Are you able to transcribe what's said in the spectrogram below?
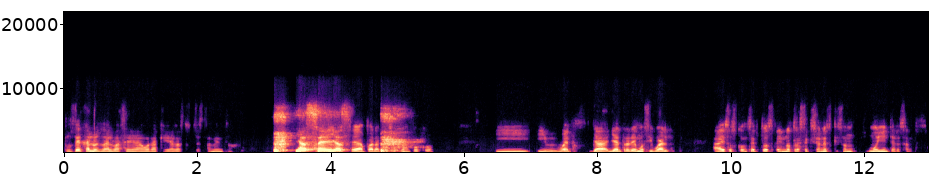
pues déjalo en la albacea ahora que hagas tu testamento. Ya sé, ya sé. Para que sufra un poco. Y, y, bueno, ya, ya entraremos igual a esos conceptos en otras secciones que son muy interesantes.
